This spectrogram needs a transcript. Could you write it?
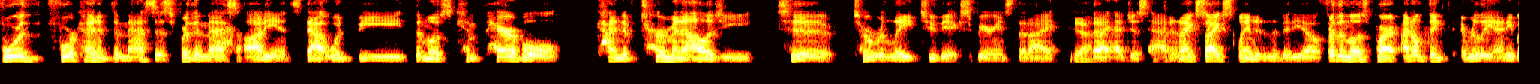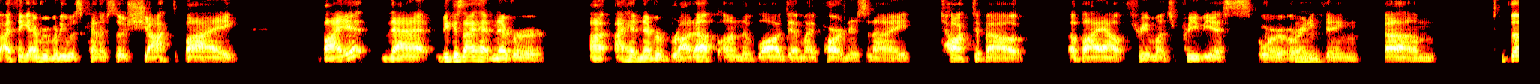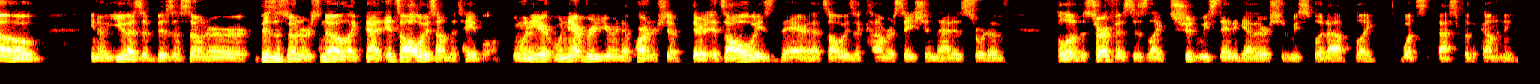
for for kind of the masses for the mass audience that would be the most comparable kind of terminology to to relate to the experience that I yeah. that I had just had. And I so I explained it in the video. For the most part, I don't think really anybody I think everybody was kind of so shocked by by it that because I had never I, I had never brought up on the vlog that my partners and I talked about a buyout three months previous or or mm. anything. Um, though, you know, you as a business owner, business owners know like that it's always on the table. When you're whenever you're in a partnership, there it's always there. That's always a conversation that is sort of below the surface. Is like, should we stay together? Should we split up? Like, what's best for the company?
